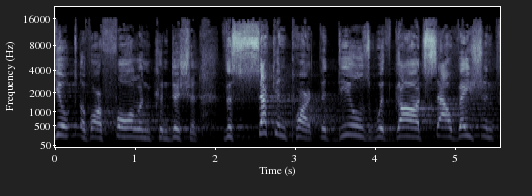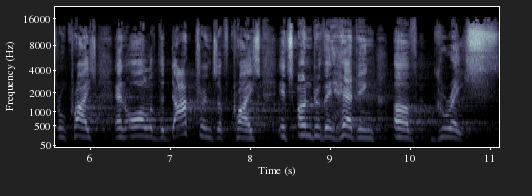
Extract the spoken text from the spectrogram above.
guilt of our fallen condition. The second part that deals with God's salvation through Christ and all of the doctrines of Christ, it's under the heading of grace.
